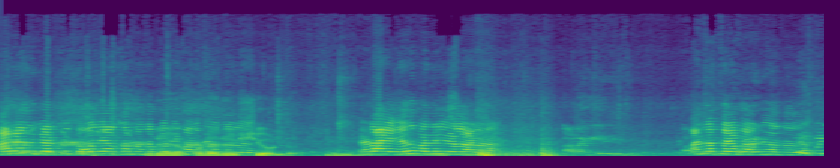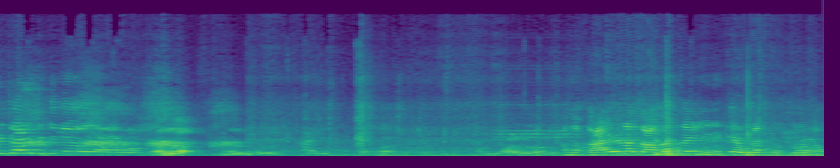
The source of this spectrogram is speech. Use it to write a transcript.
ആരാ നിന്റെ അടുത്ത് തോന്നിയാക്കാൻ വന്നപ്പോ നീ ഇവിടെ ഒരു? വിഷയമുണ്ട് അങ്ങ് കൈയുടെ നഖത്തിൽ ഇരിക്കുക ഇവിടെ കൃത്രിമം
